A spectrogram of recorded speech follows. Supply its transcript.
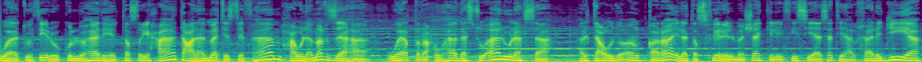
وتثير كل هذه التصريحات علامات استفهام حول مغزاها ويطرح هذا السؤال نفسه هل تعود أنقرة إلى تصفير المشاكل في سياستها الخارجية؟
